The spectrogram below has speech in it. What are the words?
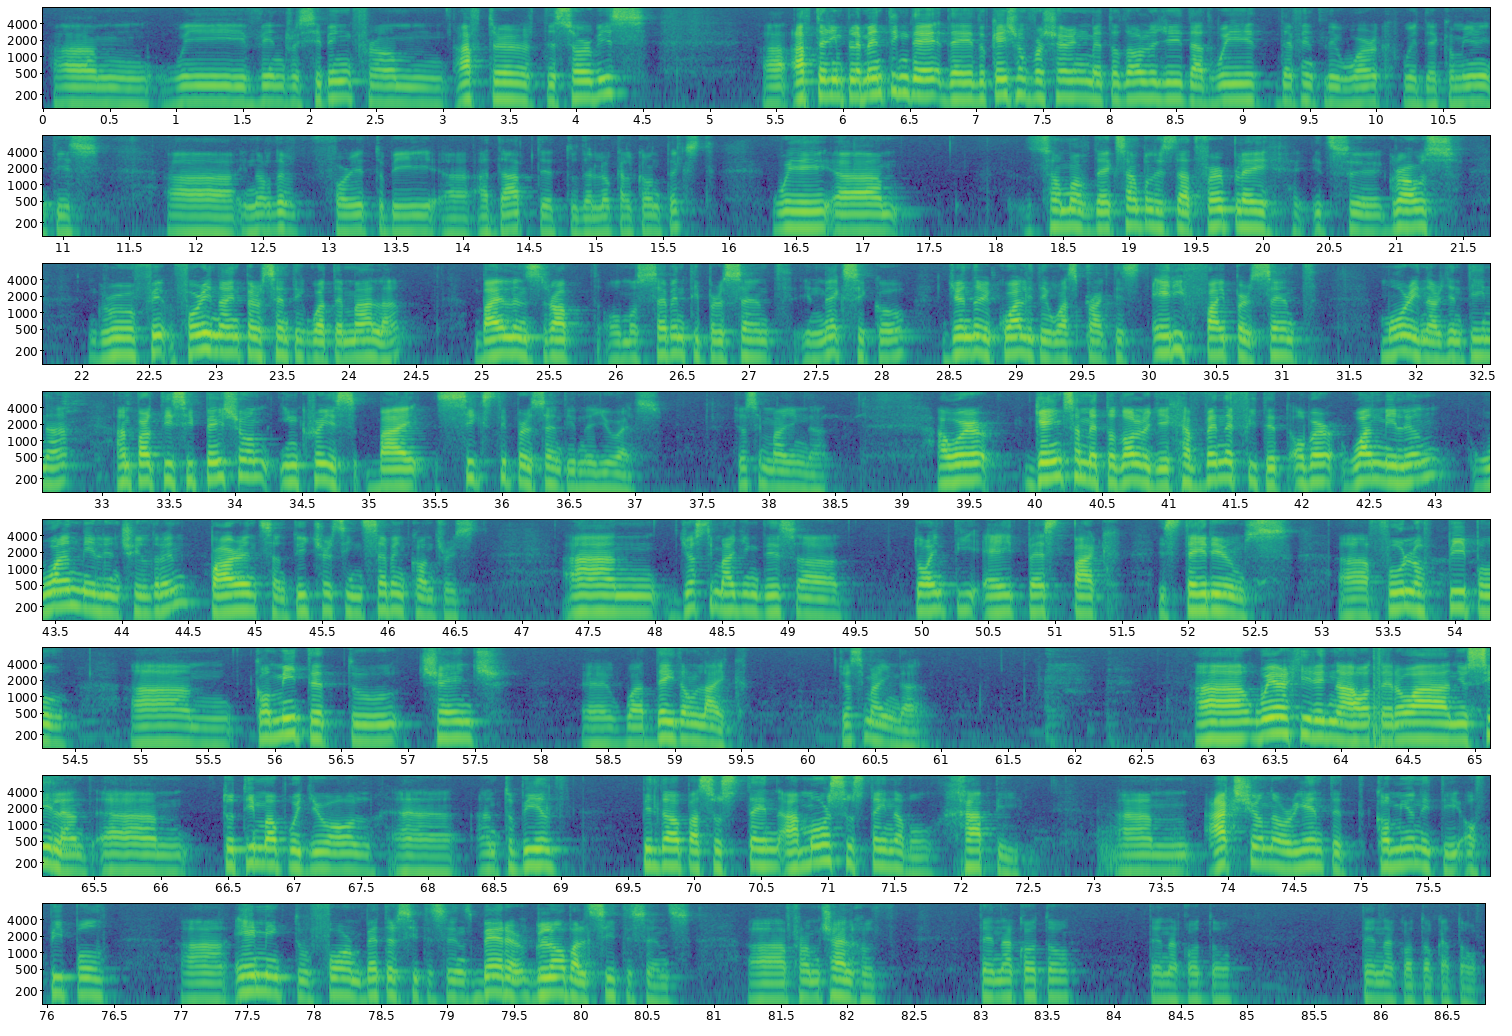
um, we've been receiving from after the service. Uh, after implementing the, the education for sharing methodology that we definitely work with the communities uh, in order for it to be uh, adapted to the local context. We, um, some of the examples is that fair play it's, uh, grows, grew 49% in Guatemala, violence dropped almost 70% in Mexico, gender equality was practiced 85% more in Argentina, and participation increased by 60% in the US. Just imagine that. Our games and methodology have benefited over 1 million, 1 million children, parents, and teachers in seven countries. And just imagine this uh, 28 Westpac stadiums uh, full of people um, committed to change uh, what they don't like. Just imagine that. Uh, we are here in Aotearoa, New Zealand, um, to team up with you all uh, and to build, build up a, sustain, a more sustainable, happy, um, action-oriented community of people uh, aiming to form better citizens, better global citizens uh, from childhood. Tenakoto, Tenakoto, tena koto, tena koto kato.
